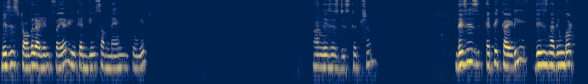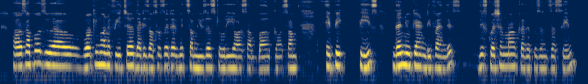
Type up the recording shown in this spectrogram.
This is toggle identifier. You can give some name to it. And this is description. This is epic id this is nothing but uh, suppose you are working on a feature that is associated with some user story or some bug or some epic piece then you can define this. This question mark represents the same.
